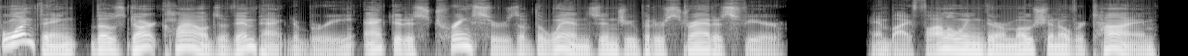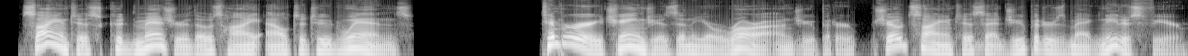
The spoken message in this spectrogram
For one thing, those dark clouds of impact debris acted as tracers of the winds in Jupiter's stratosphere, and by following their motion over time, scientists could measure those high altitude winds. Temporary changes in the aurora on Jupiter showed scientists that Jupiter's magnetosphere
